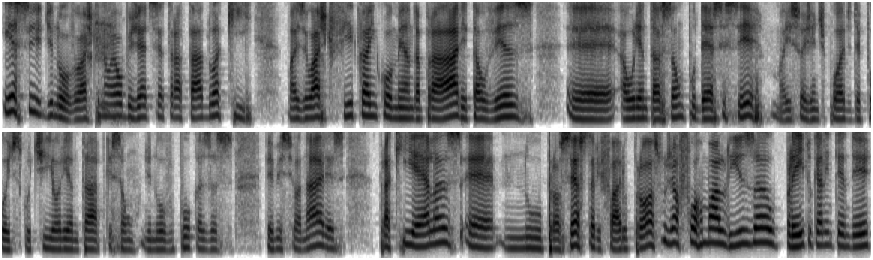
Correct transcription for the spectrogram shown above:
Esse, de novo, eu acho que não é objeto de ser tratado aqui, mas eu acho que fica a encomenda para a área e talvez eh, a orientação pudesse ser, mas isso a gente pode depois discutir e orientar, porque são, de novo, poucas as permissionárias, para que elas, eh, no processo tarifário próximo, já formaliza o pleito que ela entender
